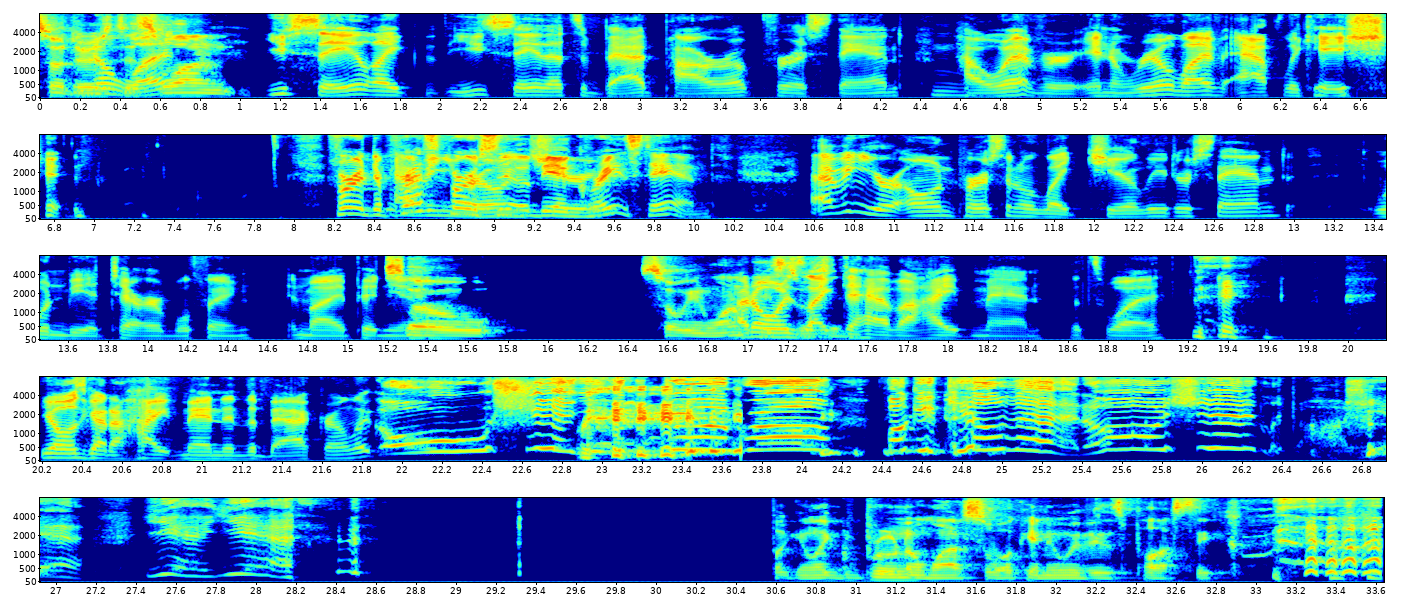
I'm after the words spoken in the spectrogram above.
So You there's know this what? one. You say like you say that's a bad power up for a stand. Hmm. However, in a real life application, For a depressed person, it own would be a great stand. having your own personal like cheerleader stand wouldn't be a terrible thing, in my opinion. So, so in one. I'd always like a- to have a hype man. That's why. You always got a hype man in the background, like, oh shit, you can do it, bro! Fucking kill that! Oh shit! Like, oh yeah, yeah, yeah. Fucking like Bruno Mars walking in with his posse. uh,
